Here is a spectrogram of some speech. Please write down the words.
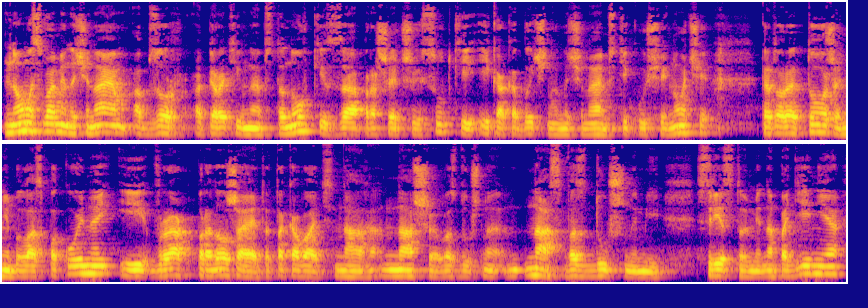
но мы с вами начинаем обзор оперативной обстановки за прошедшие сутки и, как обычно, начинаем с текущей ночи, которая тоже не была спокойной, и враг продолжает атаковать на наше воздушное, нас воздушными средствами нападения.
